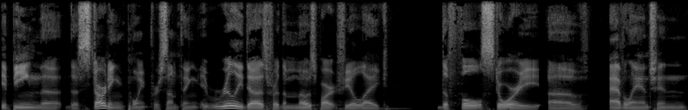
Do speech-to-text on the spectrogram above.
it being the the starting point for something. It really does, for the most part, feel like the full story of Avalanche and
